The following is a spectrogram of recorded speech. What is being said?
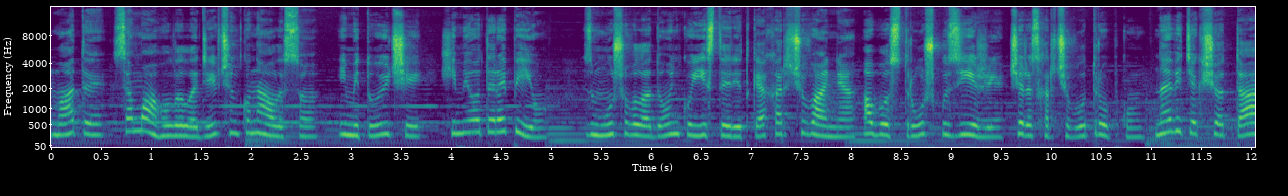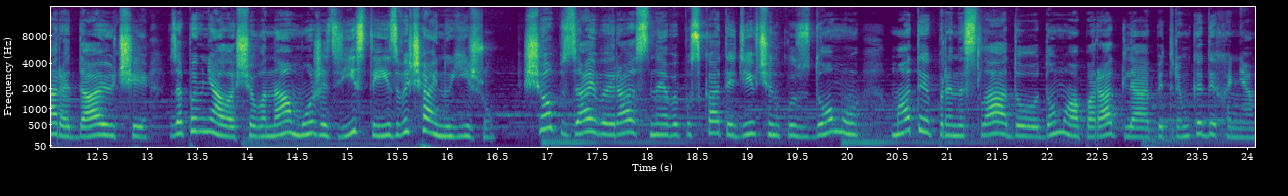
Мати сама голила дівчинку на лисо, імітуючи хіміотерапію, змушувала доньку їсти рідке харчування або стружку з їжі через харчову трубку, навіть якщо та, ридаючи, запевняла, що вона може з'їсти і звичайну їжу. Щоб зайвий раз не випускати дівчинку з дому, мати принесла до дому апарат для підтримки дихання.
